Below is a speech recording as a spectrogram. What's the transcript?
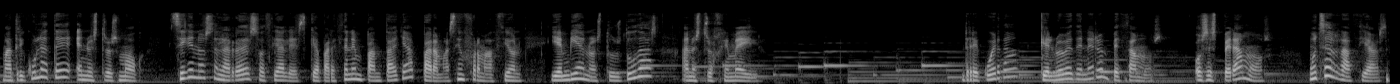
Matricúlate en nuestro SMOC, síguenos en las redes sociales que aparecen en pantalla para más información y envíanos tus dudas a nuestro Gmail. Recuerda que el 9 de enero empezamos. ¡Os esperamos! Muchas gracias.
